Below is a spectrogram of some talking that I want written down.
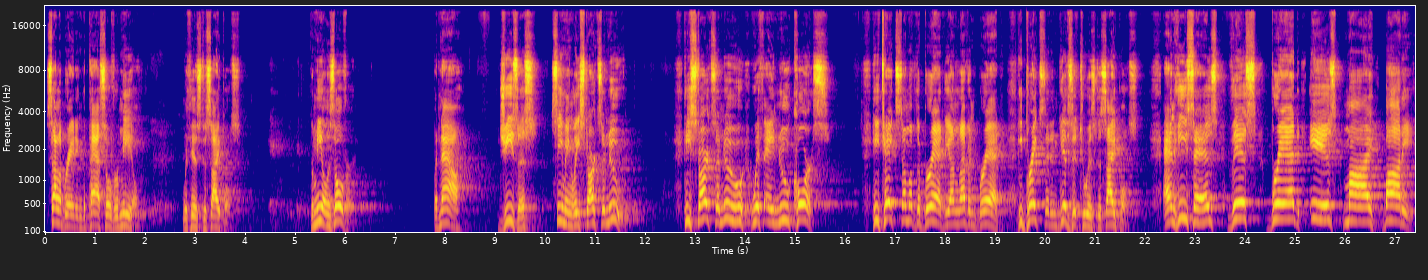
celebrating the Passover meal with his disciples. The meal is over. But now, Jesus seemingly starts anew. He starts anew with a new course. He takes some of the bread, the unleavened bread, he breaks it and gives it to his disciples. And he says, This bread is my body,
